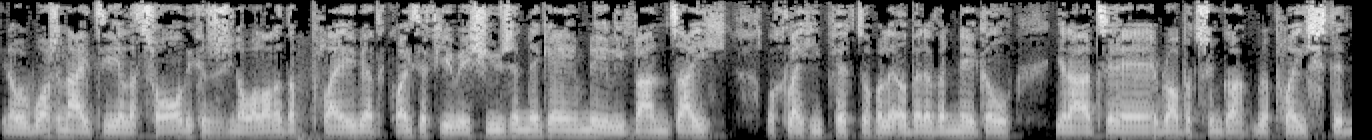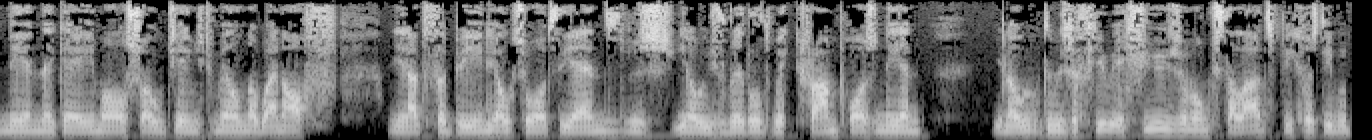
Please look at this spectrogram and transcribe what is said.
you know, it wasn't ideal at all because, you know, a lot of the play, we had quite a few issues in the game, really. Van Dijk looked like he picked up a little bit of a niggle. You had, uh, Robertson got replaced, didn't he, in the game. Also, James Milner went off. You had Fabinho towards the end, was, you know, he was riddled with cramp, wasn't he? And, you know, there was a few issues amongst the lads because they were,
